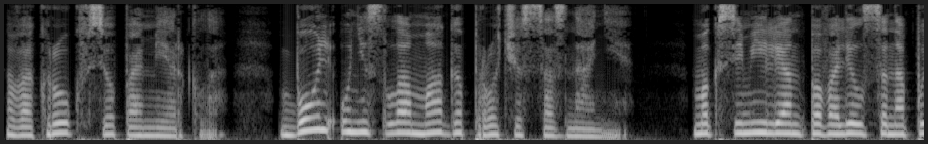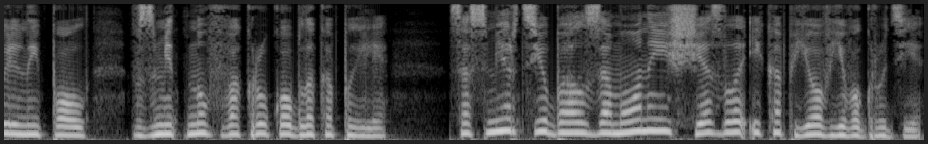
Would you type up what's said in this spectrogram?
Вокруг все померкло. Боль унесла мага прочь из сознания. Максимилиан повалился на пыльный пол, взметнув вокруг облако пыли. Со смертью Балзамона исчезло и копье в его груди.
